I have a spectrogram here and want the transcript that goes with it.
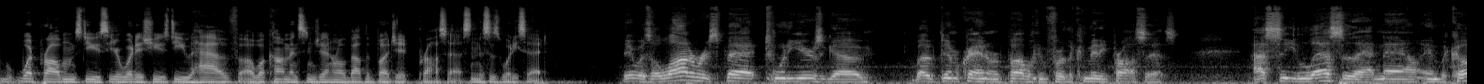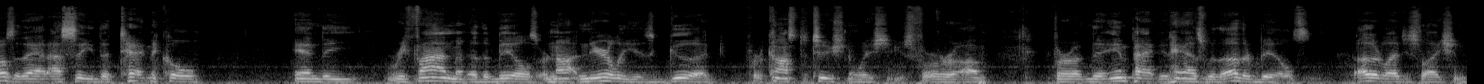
"What problems do you see, or what issues do you have? Uh, what comments in general about the budget process?" And this is what he said. There was a lot of respect 20 years ago, both Democrat and Republican, for the committee process I see less of that now, and because of that, I see the technical and the refinement of the bills are not nearly as good for constitutional issues, for um, for the impact it has with other bills, other legislation,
